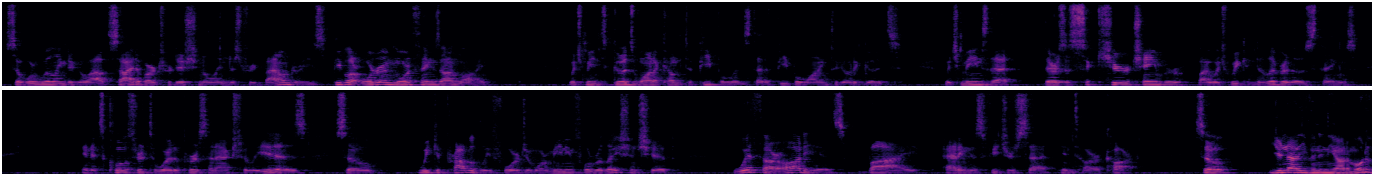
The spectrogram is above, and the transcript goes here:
So we're willing to go outside of our traditional industry boundaries. People are ordering more things online, which means goods want to come to people instead of people wanting to go to goods, which means that there's a secure chamber by which we can deliver those things and it's closer to where the person actually is. So we could probably forge a more meaningful relationship with our audience by adding this feature set into our car. So you're not even in the automotive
